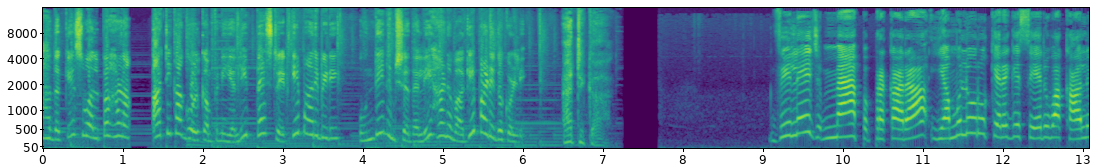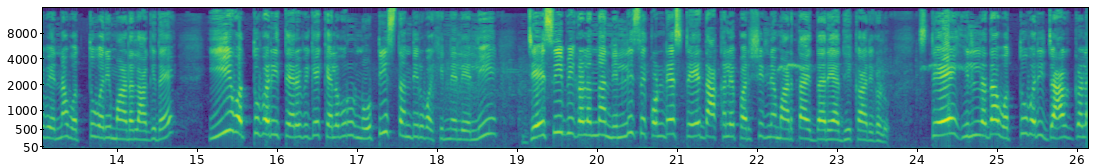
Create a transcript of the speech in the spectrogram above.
ಅದಕ್ಕೆ ಸ್ವಲ್ಪ ಹಣ. ಆಟಿಕಾ ಗೋಲ್ಡ್ ಕಂಪನಿಯಲ್ಲಿ ಬೆಸ್ಟ್ ರೇಟ್ಗೆ ಮಾರಿಬಿಡಿ. ಒಂದೇ ನಿಮಿಷದಲ್ಲಿ ಹಣವಾಗಿ ಪಡೆದುಕೊಳ್ಳಿ. Attica. ವಿಲೇಜ್ ಮ್ಯಾಪ್ ಪ್ರಕಾರ ಯಮಲೂರು ಕೆರೆಗೆ ಸೇರುವ ಕಾಲುವೆಯನ್ನ ಒತ್ತುವರಿ ಮಾಡಲಾಗಿದೆ. ಈ ಒತ್ತುವರಿ ತೆರವಿಗೆ ಕೆಲವರು ನೋಟಿಸ್ ತಂದಿರುವ ಹಿನ್ನೆಲೆಯಲ್ಲಿ ಜೆಸಿಬಿಗಳನ್ನ ನಿಲ್ಲಿಸಿಕೊಂಡೇ ಸ್ಟೇ ದಾಖಲೆ ಪರಿಶೀಲನೆ ಮಾಡ್ತಾ ಇದ್ದಾರೆ ಅಧಿಕಾರಿಗಳು. ಸ್ಟೇ ಇಲ್ಲದ ಒತ್ತುವರಿ ಜಾಗಗಳ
